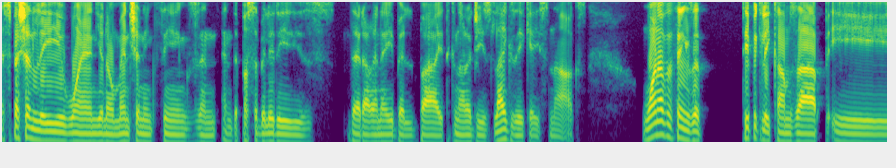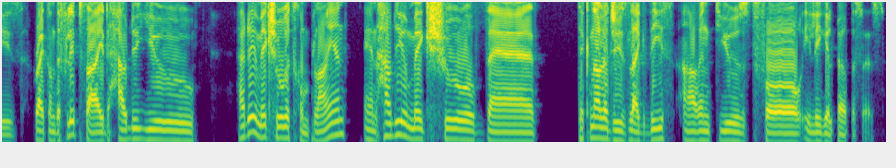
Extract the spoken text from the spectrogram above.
especially when, you know, mentioning things and, and the possibilities that are enabled by technologies like ZK snarks. One of the things that typically comes up is right on the flip side, how do you how do you make sure it's compliant and how do you make sure that technologies like this aren't used for illegal purposes.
